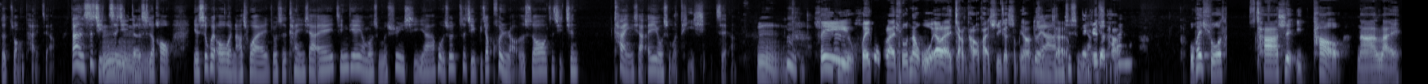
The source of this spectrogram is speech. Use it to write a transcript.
的状态，这样。当然，自己自己的时嗯候也是会偶尔拿出来，就是看一下，哎，今天有没有什么讯息呀、或者说自己比较困扰的时候，自己先看一下，哎，有什么提醒这样。嗯嗯，所以回过头来说，那我要来讲塔罗牌是一个什么样的对啊，存在？你是什么我样会觉得它的存在呢？我会说它，它是一套拿来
